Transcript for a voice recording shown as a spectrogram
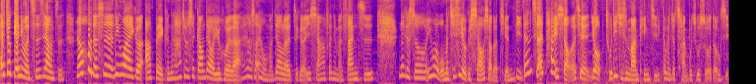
欸，就给你们吃这样子。然后或者是另外一个阿北，可能他就是刚钓鱼回来，他就说哎、欸，我们钓了这个一箱，分你们三只。那个时候，因为我们其实有个小小的田地，但是实在太小，而且又土地其实蛮贫瘠的，根本就产不出所有东西，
